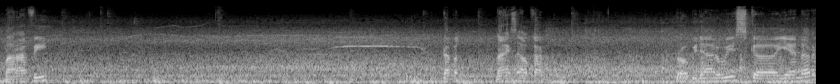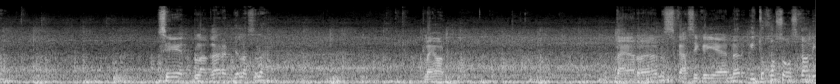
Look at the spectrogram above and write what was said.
Marafi. Dapat. Nice Alkan. Robi Darwis ke Yenner. Sit, pelanggaran jelas lah. Leon. Terence kasih ke Yenner. Itu kosong sekali.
